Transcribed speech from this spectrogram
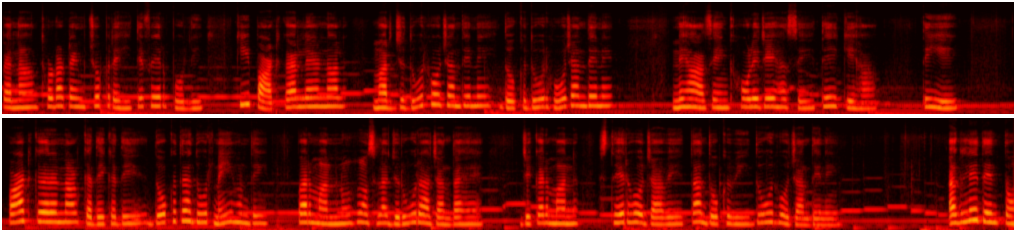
ਪਹਿਲਾਂ ਥੋੜਾ ਟਾਈਮ ਚੁੱਪ ਰਹੀ ਤੇ ਫਿਰ ਬੋਲੀ, ਕੀ ਪਾਠ ਕਰ ਲੈਣ ਨਾਲ? ਮਰਜ਼ ਦੂਰ ਹੋ ਜਾਂਦੇ ਨੇ, ਦੁੱਖ ਦੂਰ ਹੋ ਜਾਂਦੇ ਨੇ। ਨਿਹਾਲ ਸਿੰਘ ਹੌਲੇ ਜਿਹੇ ਹੱਸੇ ਤੇ ਕਿਹਾ, ਧੀਏ, ਪਾਠ ਕਰਨ ਨਾਲ ਕਦੇ-ਕਦੇ ਦੁੱਖ ਤਾਂ ਦੂਰ ਨਹੀਂ ਹੁੰਦੇ, ਪਰ ਮਨ ਨੂੰ ਹੌਸਲਾ ਜ਼ਰੂਰ ਆ ਜਾਂਦਾ ਹੈ। ਜੇਕਰ ਮਨ ਸਥਿਰ ਹੋ ਜਾਵੇ ਤਾਂ ਦੁੱਖ ਵੀ ਦੂਰ ਹੋ ਜਾਂਦੇ ਨੇ। ਅਗਲੇ ਦਿਨ ਤੋਂ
